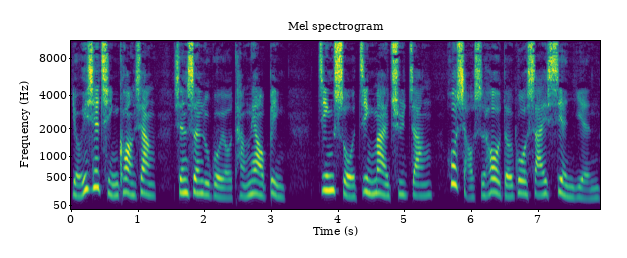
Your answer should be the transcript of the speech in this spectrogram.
有一些情况，像先生如果有糖尿病、精索静脉曲张。或小时候得过腮腺炎，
